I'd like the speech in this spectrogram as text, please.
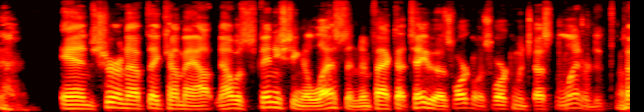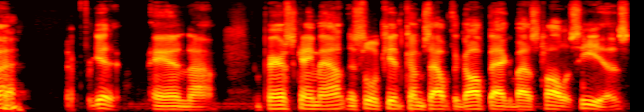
and sure enough, they come out, and I was finishing a lesson. In fact, I tell you, I was working I was working with Justin Leonard at the okay. time. Never forget it. And uh, the parents came out, and this little kid comes out with a golf bag about as tall as he is,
